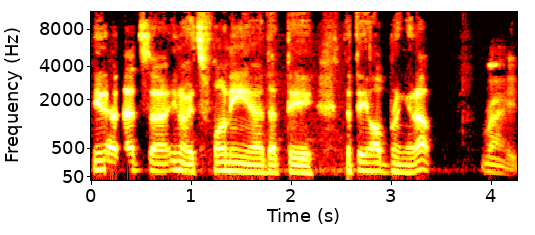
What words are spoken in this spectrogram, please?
you know that's uh you know it's funny uh, that they that they all bring it up Right.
